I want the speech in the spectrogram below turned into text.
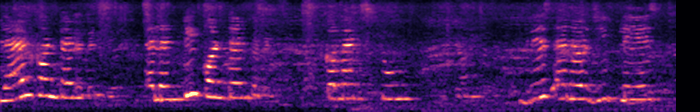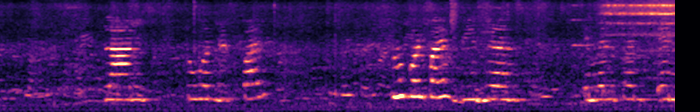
Land content, LNT content, comments to Grace Energy Place, plans 205, 2.5 billion investment in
